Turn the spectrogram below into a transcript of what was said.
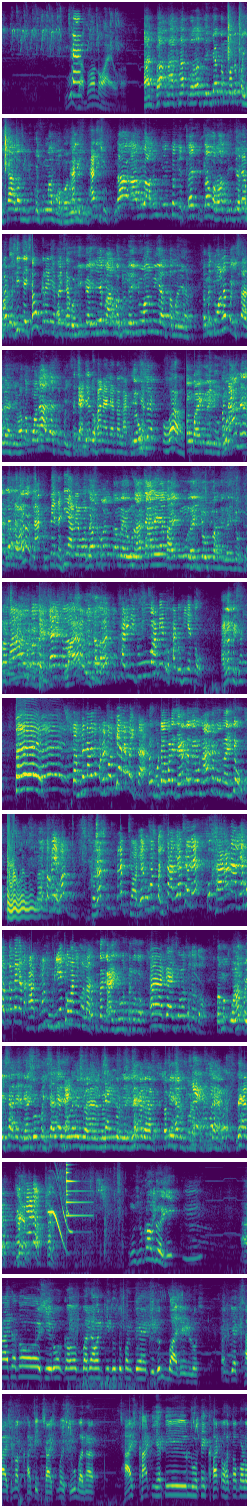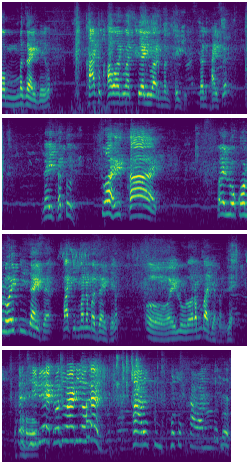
હા. જમવાનો આવ્યો હા હાથ હાથ વરસ થઈ ગયા તમે મને પૈસા આલો બીજું કશું મારે ખબર નહીં. આલીશું ના આલુ આલુ કેમ તો કેટલા કેટલા વરસ થઈ ગયા? તમે ડોસી જઈશા ઉઘરાણીએ પૈસા. વહી ગઈ છે મારે બધું નહીં જોવાનું યાર તમારે યાર. તમે કોને પૈસા આલ્યા છે? એવા તો કોને આલ્યા છે પૈસા? જાડિયા ડોહાના આલ્યા તા લાખ એવું છે? ઓવા હું બાઈક લઈ જઉં ના ના લ- લાખ રૂપિયા નહીં આવે એમાં તો શું? તમે એવું ના ચાલે યાર બાઈક હું લઈ જઉં છું આજે લઈ જઉં છું. બાપા હું તો કંટાળી ગયો. લાયા પૈસા લાયા? દુખાડી દીધું બે ડોહા ડોહીએ તો. આલે પૈસા. તમને ના મને ચોથી આલે પૈસા? પણ મોટા પડે છે તો લેવું ના કરતો નહીં જવું. તમે એવા ગલત પેલા જડિયા રોહન પૈસા આલ્યા છે ને તો ખારા ના આલ્યા હોત તો કે હાથમાં મૂડીએ જોવાની મળત તો ગાય જેવો થતો તો. હા ગાય જેવો થતો તો. તમે કોણા પૈસા લે? જેન જોડે પૈસા લે જોડે જોડે લે હેડો હેડો. તમે હેડો જોડે લે, હેડો લે હેડો. હું શું કહું ડોશી આજે તો શીરો બનાવવાનું કીધું તું પણ તે કીધું ને બાજરીનો લોટ. અને જે છાશમાં ખાટી છાશમાં શું બનાવે છાશ ખાટી હતી લોટે ખાટો હતો પણ મજા આવી ગઈ ખાટું ખાવાનું આજ પહેલી વાર મન થઈ ગયું. તને થાય છે? નહીં થતું ચોહી થાય. અહીં લોકો લોહી પી જાય છે. બાકી મને મજા આવી ગઈ હો. ઓ એ લૂણો રમવા દે મને લે.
